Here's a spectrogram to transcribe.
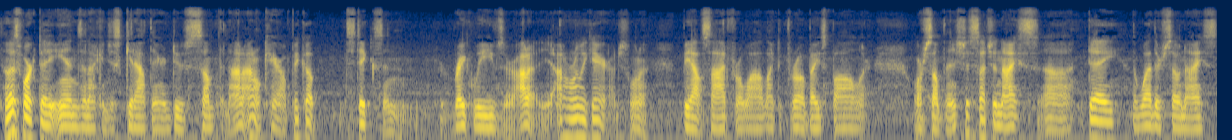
till this workday ends and I can just get out there and do something. I, I don't care. I'll pick up sticks and rake leaves, or I don't, I don't really care. I just want to be outside for a while. I like to throw a baseball or or something. It's just such a nice uh, day. The weather's so nice,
